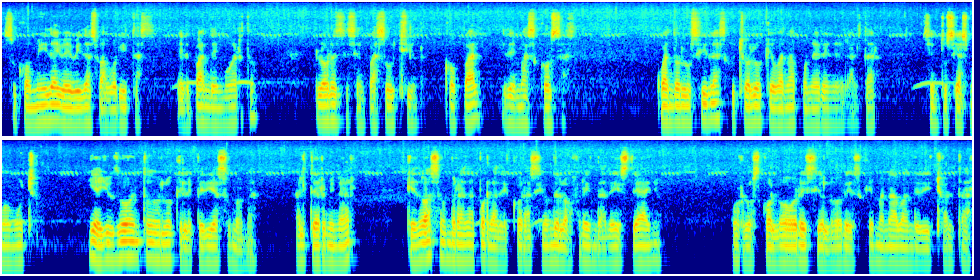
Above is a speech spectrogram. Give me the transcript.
su comida y bebidas favoritas, el pan de muerto, flores de cempasúchil, copal y demás cosas. Cuando Lucila escuchó lo que van a poner en el altar, se entusiasmó mucho y ayudó en todo lo que le pedía su mamá. Al terminar, quedó asombrada por la decoración de la ofrenda de este año, por los colores y olores que emanaban de dicho altar.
